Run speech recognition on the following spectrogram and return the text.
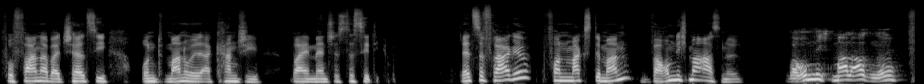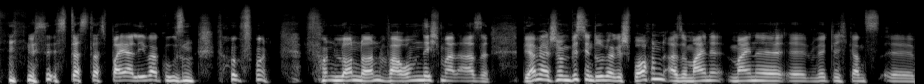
Fofana bei Chelsea und Manuel Akanji bei Manchester City. Letzte Frage von Max de Mann. Warum nicht mal Arsenal? Warum nicht mal Arsenal? ist das das Bayer Leverkusen von, von London? Warum nicht mal Arsenal? Wir haben ja schon ein bisschen drüber gesprochen. Also meine, meine äh, wirklich ganz äh,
